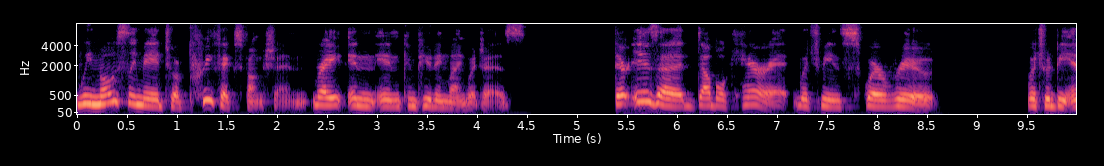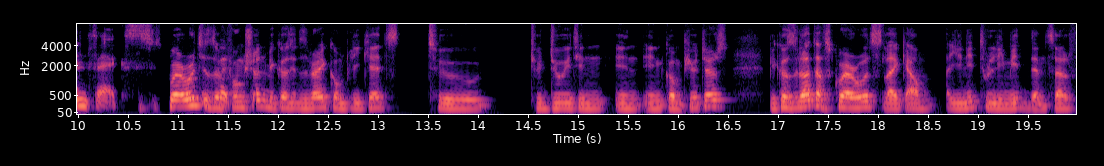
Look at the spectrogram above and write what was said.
we mostly made to a prefix function, right? In in computing languages. There is a double caret, which means square root, which would be infix. Square root is a But- function because it's very complicated to to do it in in in computers because a lot of square roots like are you need to limit themselves.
